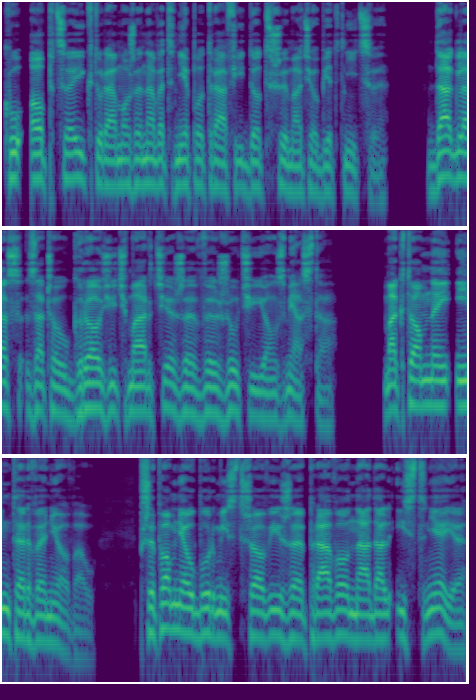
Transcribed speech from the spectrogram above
ku obcej, która może nawet nie potrafi dotrzymać obietnicy. Douglas zaczął grozić Marcie, że wyrzuci ją z miasta. McTomney interweniował. Przypomniał burmistrzowi, że prawo nadal istnieje,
